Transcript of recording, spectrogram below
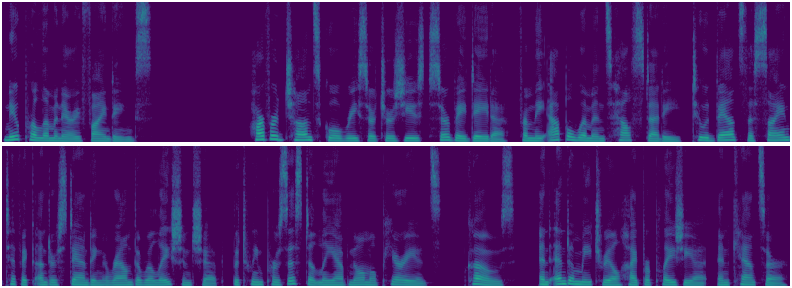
New preliminary findings. Harvard Chan School researchers used survey data from the Apple Women's Health Study to advance the scientific understanding around the relationship between persistently abnormal periods, PCOS, and endometrial hyperplasia and cancer.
